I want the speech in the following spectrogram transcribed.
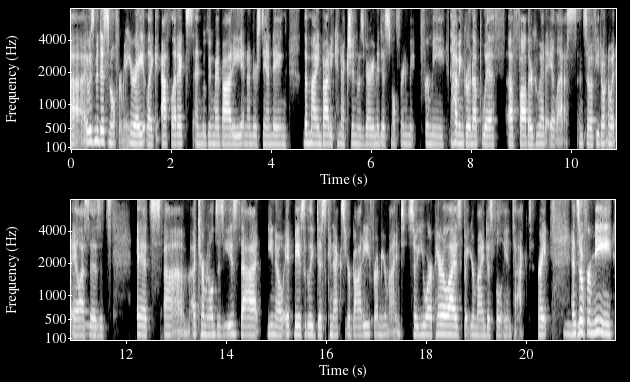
uh, it was medicinal for me, right? Like athletics and moving my body and understanding the mind body connection was very medicinal for me. For me, having grown up with a father who had ALS, and so if you don't know what ALS is, mm. it's it's um, a terminal disease that you know it basically disconnects your body from your mind so you are paralyzed but your mind is fully intact right mm-hmm. and so for me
